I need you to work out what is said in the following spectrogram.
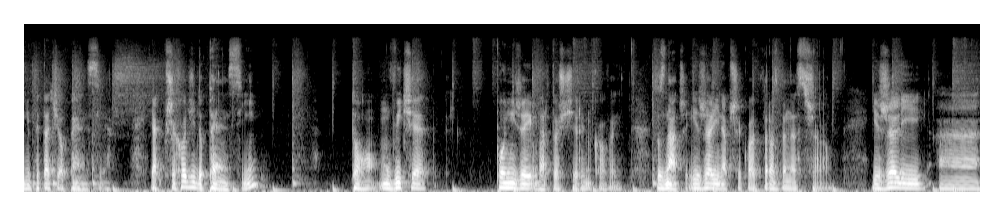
nie pytacie o pensję. Jak przychodzi do pensji, to mówicie poniżej wartości rynkowej. To znaczy, jeżeli na przykład, teraz będę strzelał, jeżeli e,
